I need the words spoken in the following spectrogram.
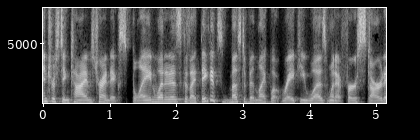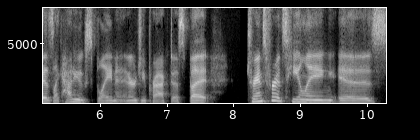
interesting times trying to explain what it is because I think it's must have been like what Reiki was when it first started. It's like how do you explain an energy practice? But transference healing is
